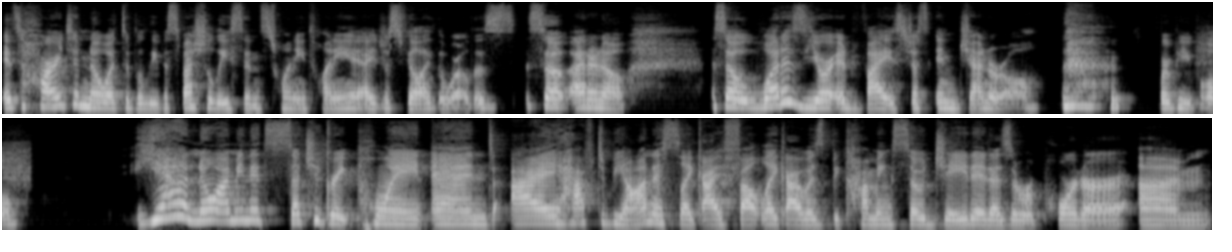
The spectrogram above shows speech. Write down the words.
it's hard to know what to believe, especially since 2020. I just feel like the world is so I don't know. So what is your advice just in general for people? Yeah, no, I mean, it's such a great point. And I have to be honest, like, I felt like I was becoming so jaded as a reporter. Um,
